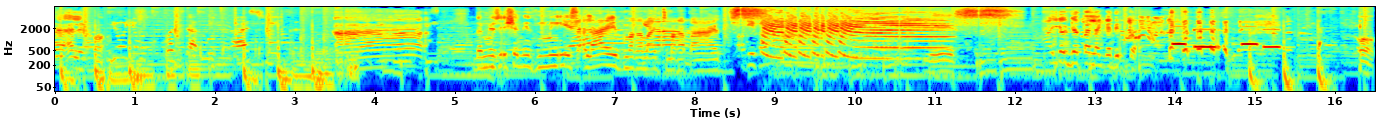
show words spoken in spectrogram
Na, alin po? What's that? Ah, the musician in me is alive, mga Mads, mga Pads. Yes. Ayaw niya talaga dito. oh,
